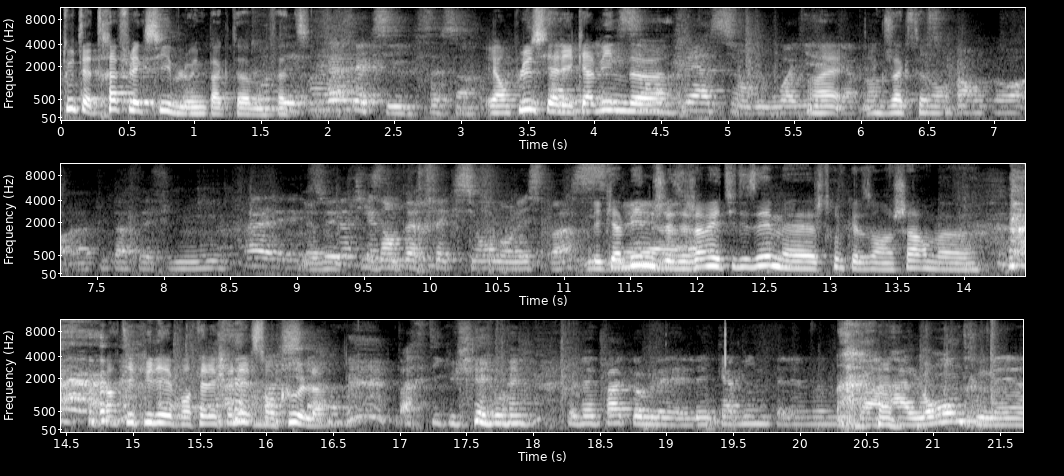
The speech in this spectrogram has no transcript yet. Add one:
Tout est très flexible au Impact Hub en Tout fait. est très flexible, c'est ça. Et en plus, il y a les cabines de. C'est en création, vous voyez. Ouais, il y a exactement. qui sont pas encore euh, tout à fait finies. Ouais, Il y a des petites cabine. imperfections dans l'espace. Les cabines, je les ai euh, jamais utilisées, mais je trouve qu'elles ont un charme euh, particulier. Pour téléphoner, elles sont cool. Particulier, ouais. Peut-être pas comme les, les cabines téléphoniques à, à Londres, mais euh,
